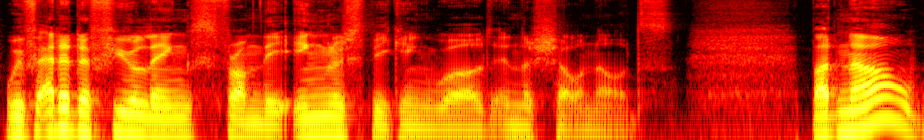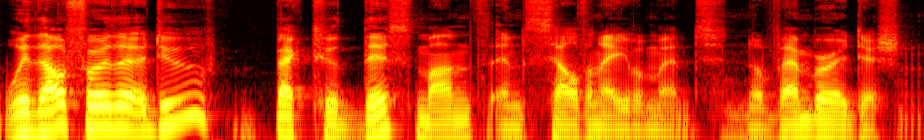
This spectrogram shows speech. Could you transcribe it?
We've added a few links from the English speaking world in the show notes. But now, without further ado, back to this month in sales enablement, November edition.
